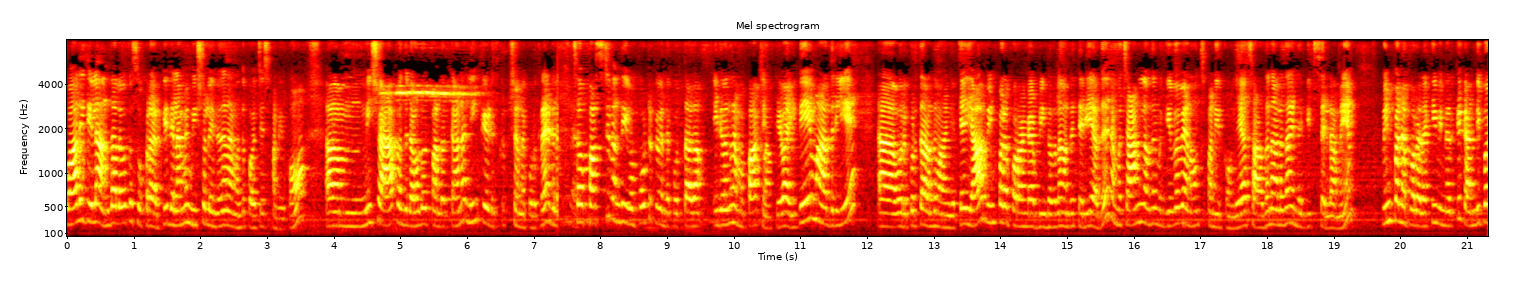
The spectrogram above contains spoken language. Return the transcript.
குவாலிட்டியில அந்த அளவுக்கு சூப்பரா இருக்கு. இது எல்லாமே மீஷோல இருந்து தான் நாங்க வந்து பர்ச்சேஸ் பண்ணிருக்கோம் மீஷோ ஆப் வந்து டவுன்லோட் பண்றதுக்கான லிங்க் டிஸ்கிரிப்ஷன்ல கொடுக்குறேன். ஸோ ஃபர்ஸ்ட் வந்து இவ போட்டுக்கிற இந்த குர்த்தா தான். இது வந்து நம்ம பார்க்கலாம் ஓகேவா இதே மாதிரியே ஒரு குர்த்தா வந்து வாங்கியிருக்கேன். யார் வின் பண்ண போறாங்க அப்படின்றதெல்லாம் வந்து தெரியாது. நம்ம சேனல்ல வந்து நம்ம கிவ்அவே அனௌன்ஸ் பண்ணிருக்கோம் இல்லையா? ஸோ அதனால தான் இந்த கிஃப்ட்ஸ் எல்லாமே. வின் பண்ண போற லக்கி வின்னருக்கு கண்டிப்பா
